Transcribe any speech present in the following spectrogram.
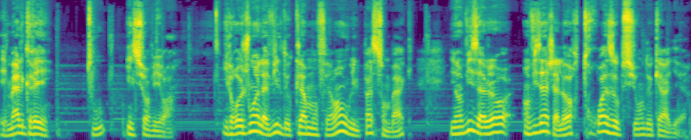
et malgré tout, il survivra. Il rejoint la ville de Clermont-Ferrand où il passe son bac et envisage alors, trois options de carrière.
